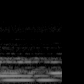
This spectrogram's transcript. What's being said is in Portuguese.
Música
